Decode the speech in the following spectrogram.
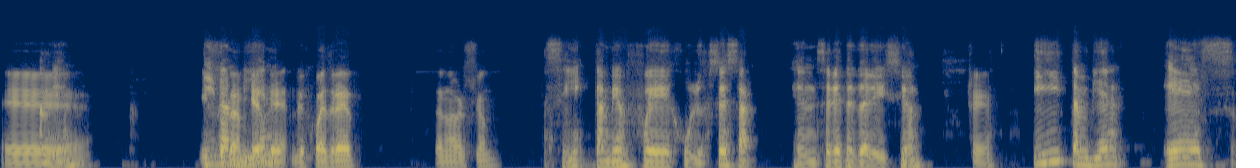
Eh, También. Y también, también- de, del Juez Dredd, la nueva versión. Sí, también fue Julio César en series de televisión. Sí. Y también es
